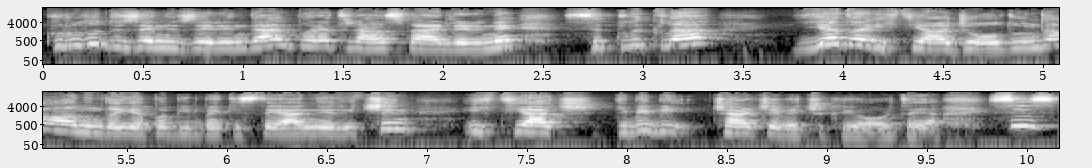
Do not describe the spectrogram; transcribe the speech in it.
kurulu düzen üzerinden para transferlerini sıklıkla ya da ihtiyacı olduğunda anında yapabilmek isteyenler için ihtiyaç gibi bir çerçeve çıkıyor ortaya. Siz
